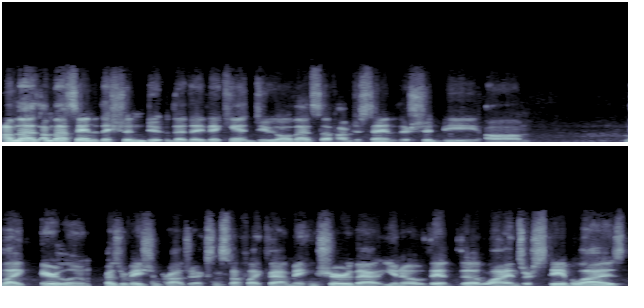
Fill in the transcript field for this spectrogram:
I'm not. I'm not saying that they shouldn't do that. They they can't do all that stuff. I'm just saying there should be um, like heirloom preservation projects and stuff like that, making sure that you know that the lines are stabilized,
